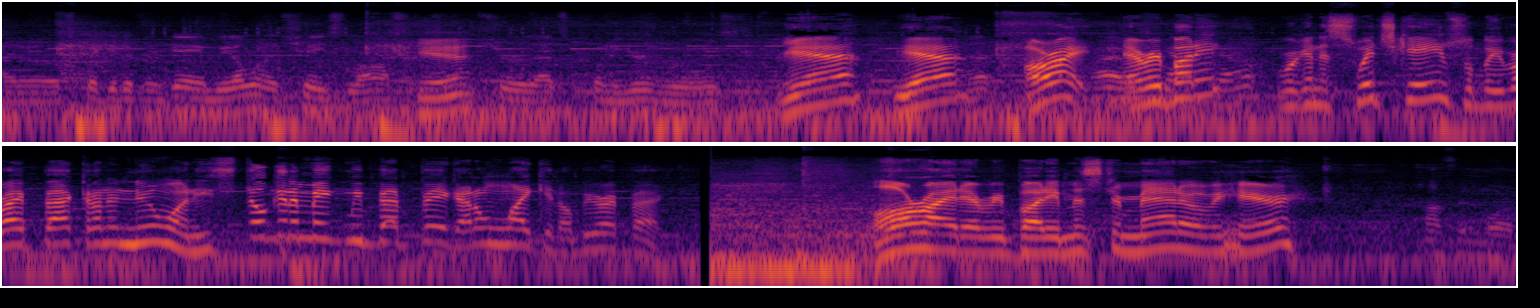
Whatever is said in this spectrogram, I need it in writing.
I don't know. Let's pick a different game. We don't want to chase losses. Yeah. I'm sure that's one of your rules. Yeah, yeah. All right, everybody, we're gonna switch games. We'll be right back on a new one. He's still gonna make me bet big. I don't like it. I'll be right back. All right, everybody, Mr. Matt over here. Huff and more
